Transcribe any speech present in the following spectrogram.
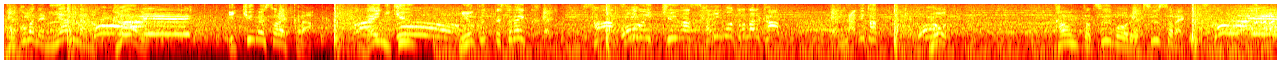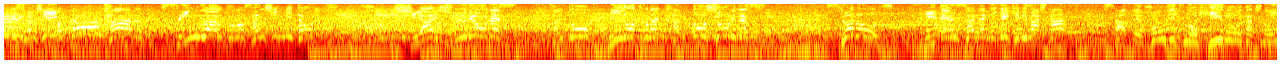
ここまで2安打のカール。1球目ストライクから。第2球。見送ってストライク。さあ次の1球が最後となるか。投げた。ノー。カウント2ボール2ストライク。空振り三振。カール。スイングアウトの三振に倒れ試合終了です。斉藤見事な完投勝利です。スワローズ2点差で逃げ切りました。さて本日のヒーローたちのイン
